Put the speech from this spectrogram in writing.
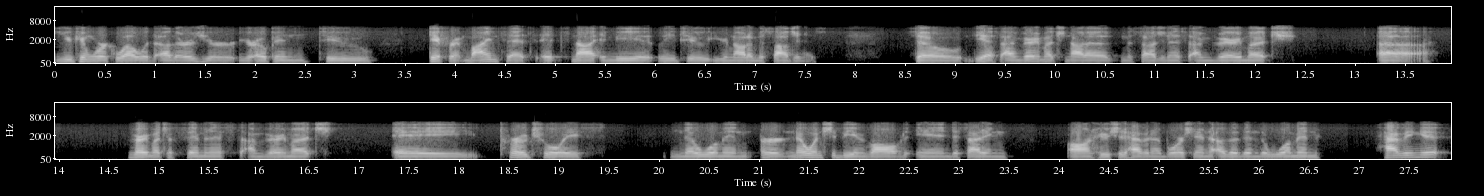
you can work well with others. You're you're open to different mindsets. It's not immediately to you're not a misogynist. So yes, I'm very much not a misogynist. I'm very much, uh, very much a feminist. I'm very much a pro-choice. No woman or no one should be involved in deciding on who should have an abortion other than the woman having it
